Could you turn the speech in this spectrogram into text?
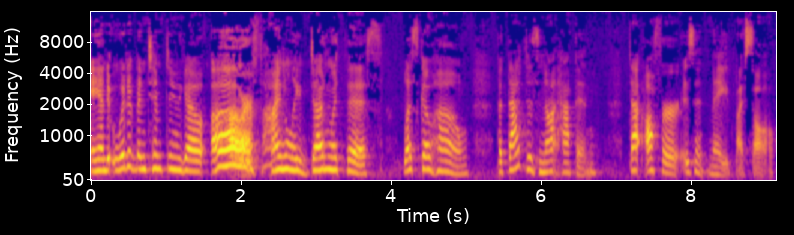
And it would have been tempting to go, Oh, we're finally done with this. Let's go home. But that does not happen. That offer isn't made by Saul.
